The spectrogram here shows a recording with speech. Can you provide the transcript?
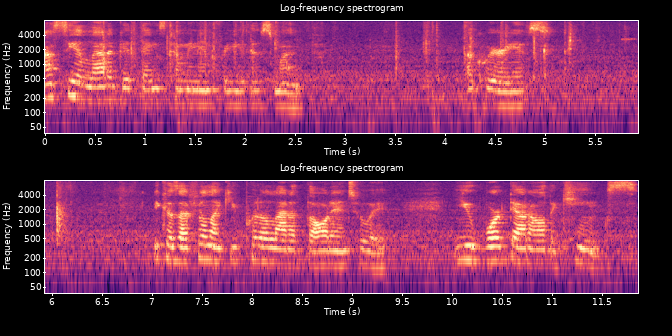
I see a lot of good things coming in for you this month, Aquarius. Because I feel like you put a lot of thought into it. You've worked out all the kinks,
